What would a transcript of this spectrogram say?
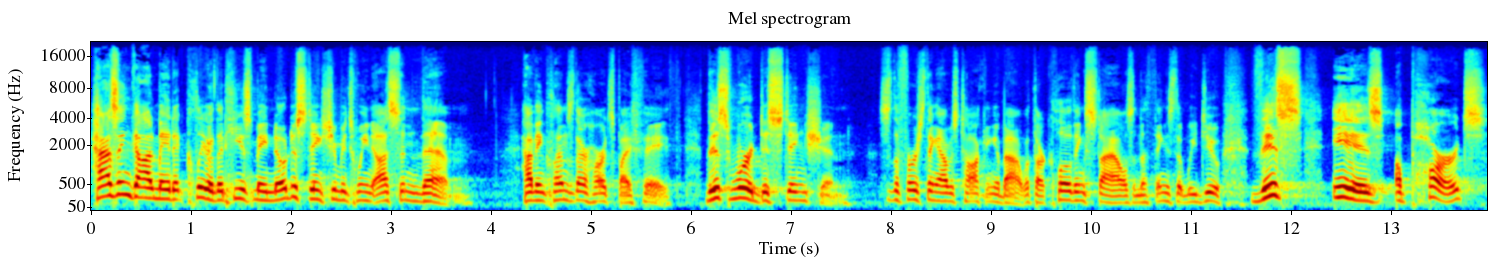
hasn't God made it clear that he has made no distinction between us and them, having cleansed their hearts by faith? This word distinction, this is the first thing I was talking about with our clothing styles and the things that we do. This is a part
